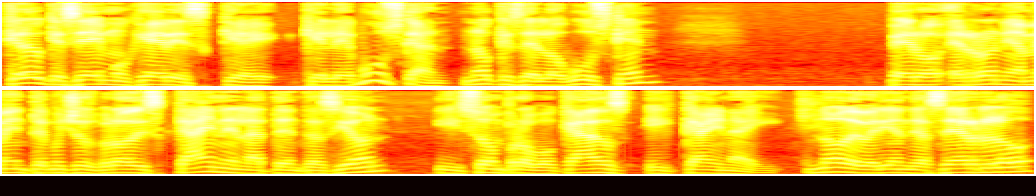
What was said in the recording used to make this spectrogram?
creo que sí hay mujeres que, que le buscan, no que se lo busquen, pero erróneamente muchos brodis caen en la tentación y son provocados y caen ahí. No deberían de hacerlo.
